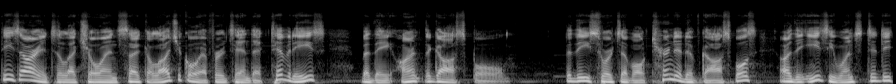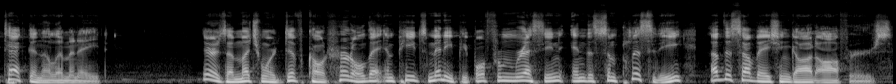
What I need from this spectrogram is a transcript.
These are intellectual and psychological efforts and activities, but they aren't the gospel. But these sorts of alternative gospels are the easy ones to detect and eliminate. There is a much more difficult hurdle that impedes many people from resting in the simplicity of the salvation God offers.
